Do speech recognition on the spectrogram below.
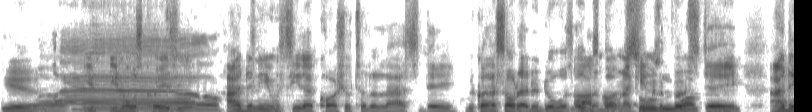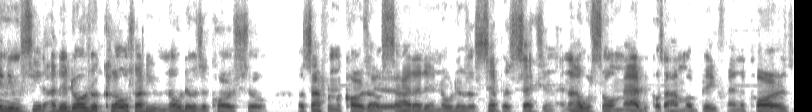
Yeah. Wow. You, you know what's crazy? I didn't even see that car show till the last day because I saw that the door was No, open. But when I came soon in the first day, in. I didn't even see that. The doors were closed. So I didn't even know there was a car show. Aside from the cars Yeah. outside, I didn't know there was a separate section. And I was so mad because I'm a big fan of cars.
